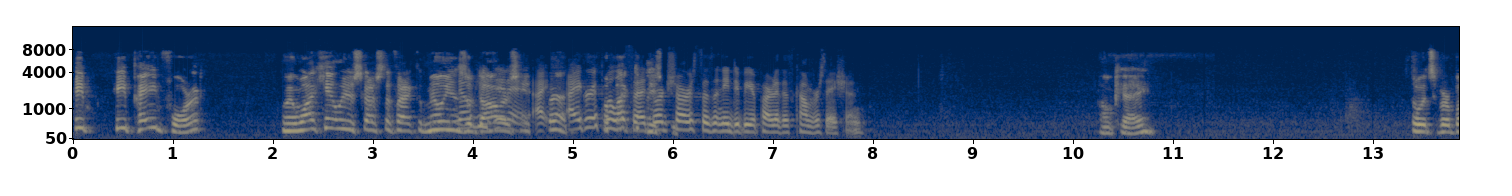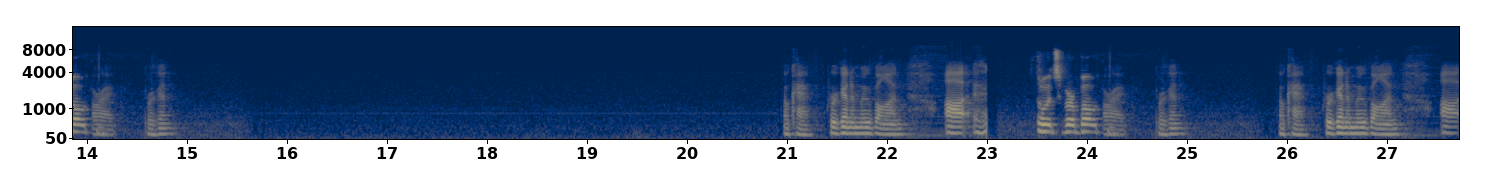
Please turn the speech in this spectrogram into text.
he, he paid for it. I mean, why can't we discuss the fact that millions No, of he dollars didn't. he I, spent I agree with Melissa. George? Soros doesn't need to be a part of this conversation. Okay. So it's verboten. All right, we're to. Okay, we're going to move on. Uh, So it's verboten. all right, we're to. Okay, we're going to move on. Uh,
